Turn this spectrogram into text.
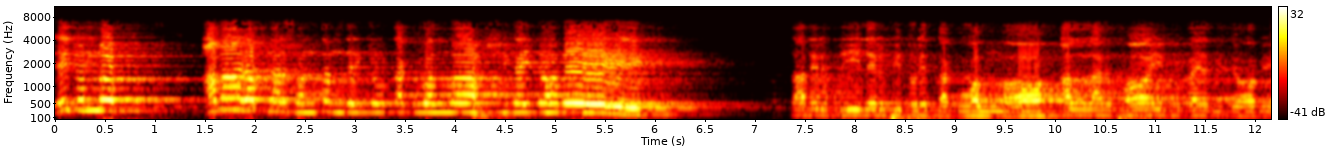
এই জন্য আমার আপনার সন্তানদেরকেও তাকওয়াল্লাহ শিখাইতে হবে। তাদের দিলের ভিতরে তাকওয়াল্লাহ আল্লাহর ভয় ঢুকাইয়া দিতে হবে।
